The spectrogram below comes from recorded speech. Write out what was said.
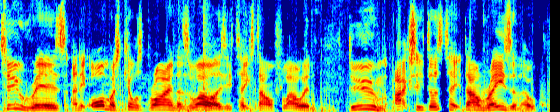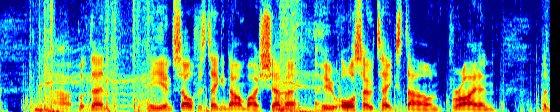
two rears, and he almost kills Brian as well as he takes down Flowin. Doom actually does take down Razor though, uh, but then he himself is taken down by Shema, who also takes down Brian. A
